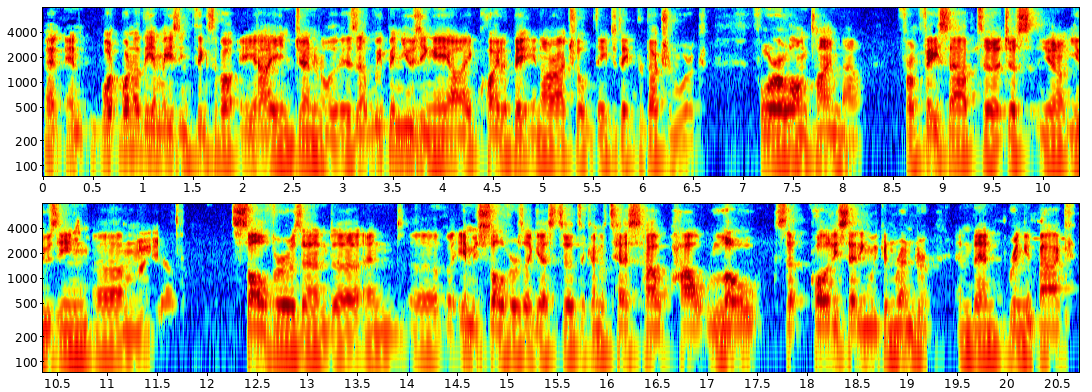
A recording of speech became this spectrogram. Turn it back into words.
And, and what one of the amazing things about AI in general is that we've been using AI quite a bit in our actual day-to-day production work for a long time now from FaceApp to just you know using um, solvers and uh, and uh, image solvers, I guess, to, to kind of test how how low set quality setting we can render and then bring it back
